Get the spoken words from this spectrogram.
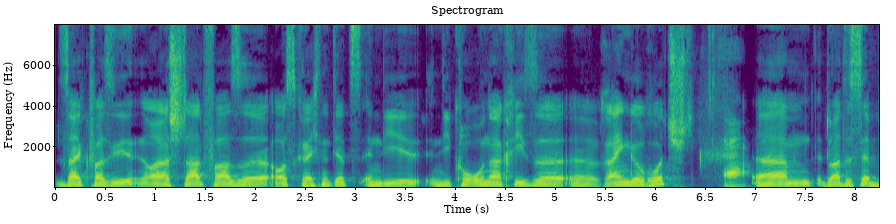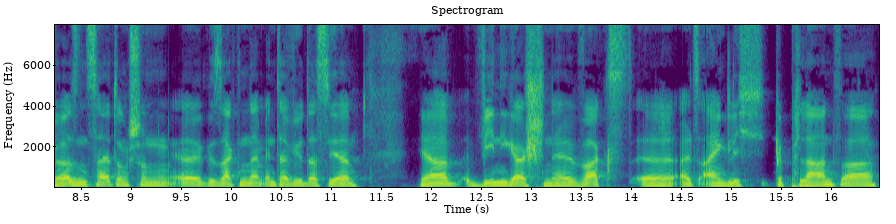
seid quasi in eurer Startphase ausgerechnet jetzt in die in die Corona-Krise äh, reingerutscht. Ja. Ähm, du hattest der Börsenzeitung schon äh, gesagt in deinem Interview, dass ihr ja weniger schnell wächst, äh, als eigentlich geplant war.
